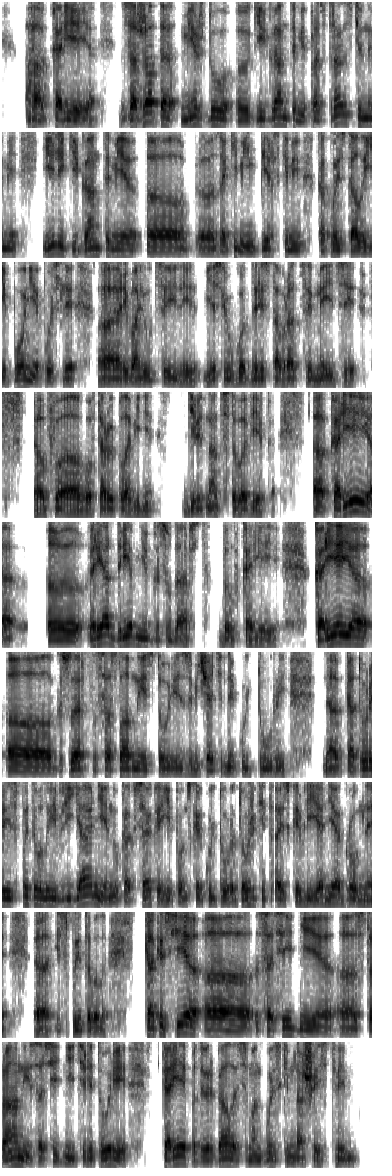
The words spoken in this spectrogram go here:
Корея зажата между э, гигантами пространственными или гигантами э, э, такими имперскими, какой стала Япония после революции или, если угодно, реставрации Мэйдзи во второй половине XIX века. Корея Э, ряд древних государств был в Корее. Корея э, – государство со славной историей, с замечательной культурой, э, которая испытывала и влияние, ну, как всякая японская культура, тоже китайское влияние огромное испытывала. Как и все соседние страны и соседние территории, Корея подвергалась монгольским нашествиям.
